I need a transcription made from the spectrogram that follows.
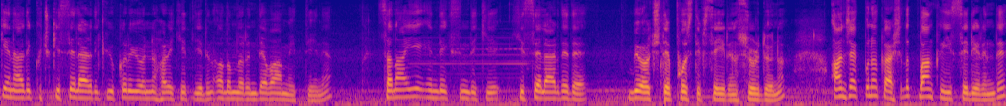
genelde küçük hisselerdeki yukarı yönlü hareketlerin, alımların devam ettiğini, sanayi endeksindeki hisselerde de bir ölçüde pozitif seyrin sürdüğünü, ancak buna karşılık banka hisselerinde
